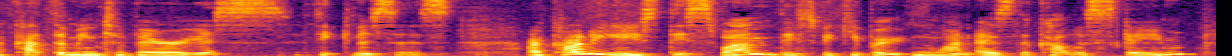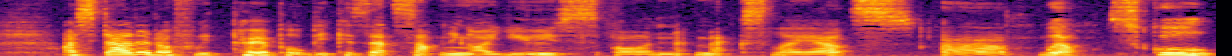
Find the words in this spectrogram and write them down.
I cut them into various thicknesses. I kind of used this one, this Vicki Boutin one, as the colour scheme. I started off with purple because that's something I use on Max layouts. Uh, well, school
